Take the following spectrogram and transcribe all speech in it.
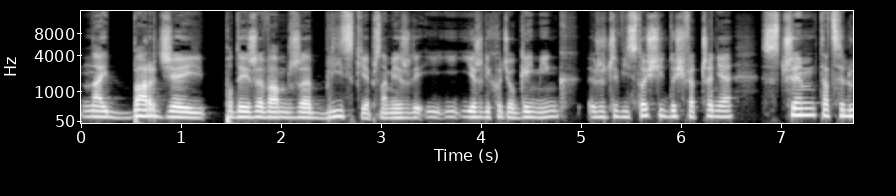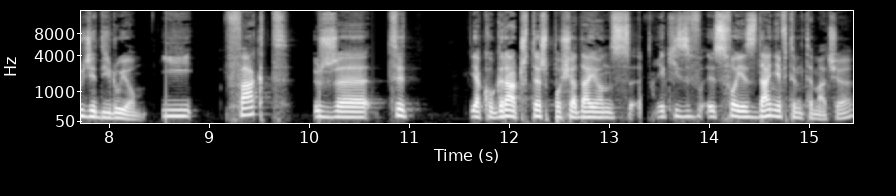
najbardziej podejrzewam, że bliskie, przynajmniej jeżeli, jeżeli chodzi o gaming, rzeczywistości, doświadczenie, z czym tacy ludzie dealują. I fakt, że ty jako gracz też posiadając jakieś swoje zdanie w tym temacie,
